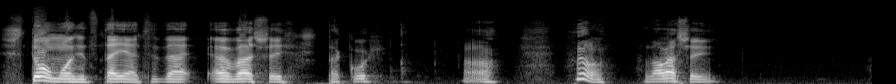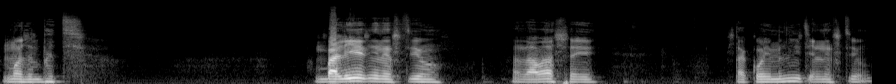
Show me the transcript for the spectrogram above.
что может стоять за вашей такой, а, ну, за вашей, может быть, болезненностью, за вашей такой мнительностью?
